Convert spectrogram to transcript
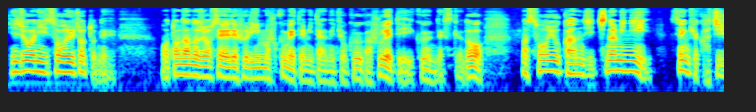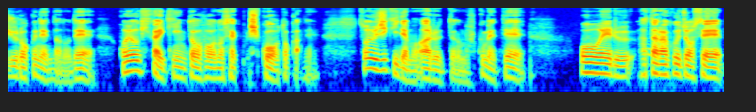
非常にそういうちょっとね、大人の女性で不倫も含めてみたいな曲が増えていくんですけど、まあそういう感じ。ちなみに、1986年なので、雇用機会均等法の施行とかね、そういう時期でもあるっていうのも含めて、OL、働く女性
